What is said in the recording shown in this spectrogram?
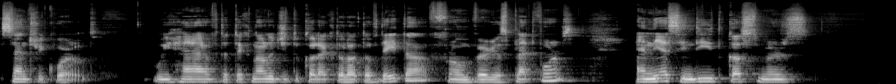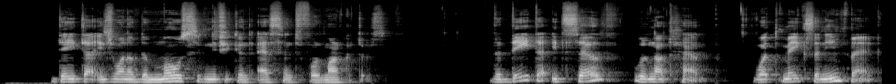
centric world. We have the technology to collect a lot of data from various platforms. And yes, indeed, customers data is one of the most significant assets for marketers. The data itself will not help. What makes an impact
